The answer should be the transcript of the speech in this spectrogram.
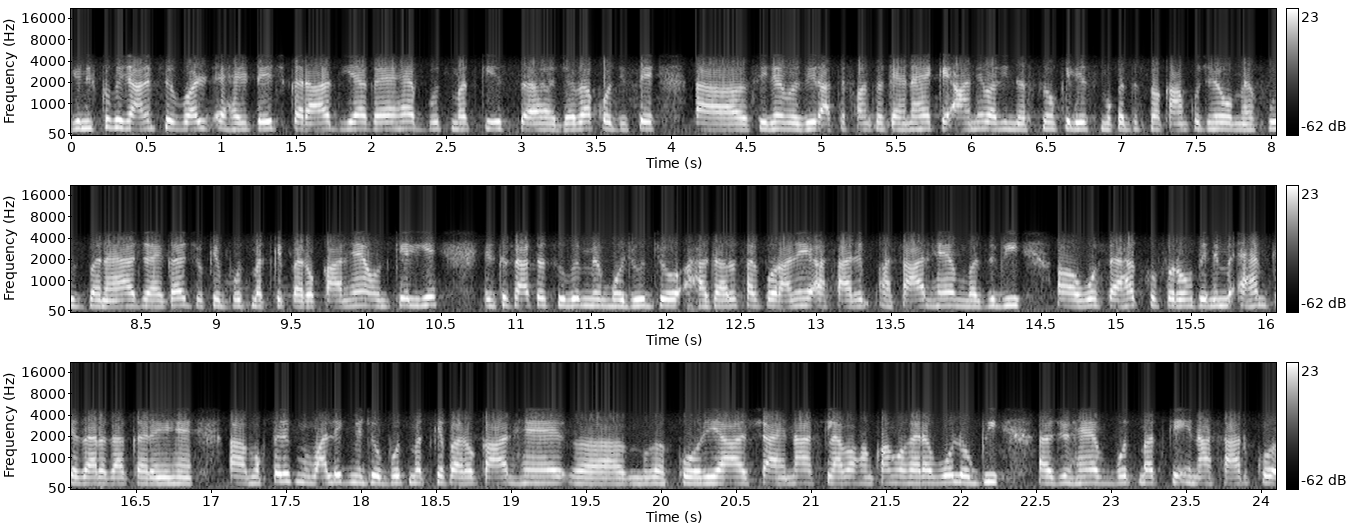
یونیسکو کی جانب سے ورلڈ ہیریٹیج قرار دیا گیا ہے بدھ مت کی اس جگہ کو، جسے سینئر وزیر عاطف خان کا کہنا ہے کہ آنے والی نسلوں کے لیے اس مقدس مقام کو جو ہے وہ محفوظ بنایا جائے گا، جو کہ بدھ مت کے پیروکار ہیں ان کے لیے اس کے ساتھ صوبے میں موجود جو ہزاروں سال پرانے آثار ہیں مذہبی وہ صحت کو فروغ دینے میں اہم کردار ادا کر رہے ہیں۔ مختلف ممالک میں جو بدھ مت کے پیروکار ہیں کوریا چائنا اس کے علاوہ ہانگ کانگ وغیرہ وہ لوگ بھی جو ہیں بدھ مت کے ان آثار کو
